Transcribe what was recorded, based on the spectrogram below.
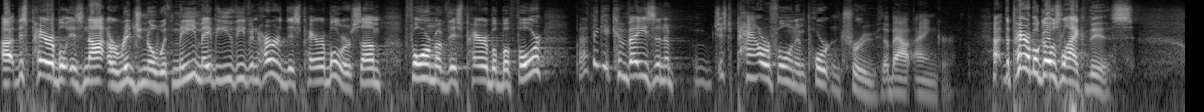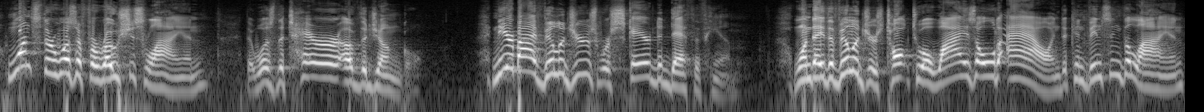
Uh, this parable is not original with me. Maybe you've even heard this parable or some form of this parable before, but I think it conveys an, just a powerful and important truth about anger. Uh, the parable goes like this Once there was a ferocious lion that was the terror of the jungle. Nearby villagers were scared to death of him. One day the villagers talked to a wise old owl into convincing the lion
